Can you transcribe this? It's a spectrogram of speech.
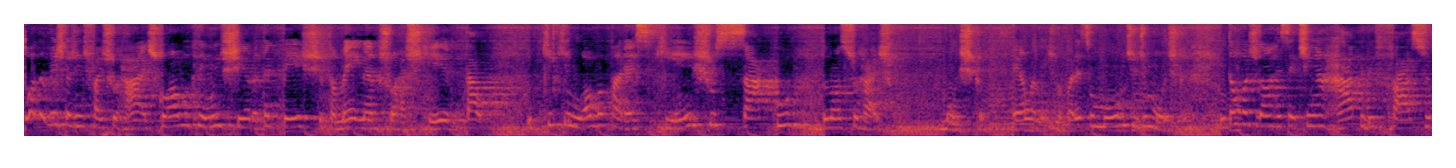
toda vez que a gente faz churrasco, algo que tem muito cheiro, até peixe também, né? Churrasqueiro e tal, o que que logo aparece que enche o saco do nosso churrasco? mosca. Ela mesma, parece um monte de mosca. Então vou te dar uma receitinha rápida e fácil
